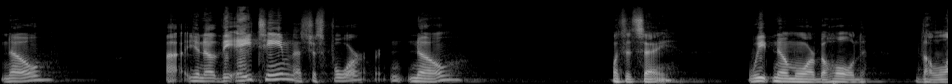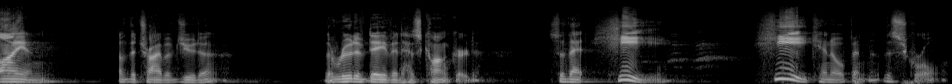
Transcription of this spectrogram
No. Uh, you know, the A team, that's just four? No. What's it say? Weep no more. Behold, the lion of the tribe of Judah, the root of David, has conquered, so that he, he can open the scroll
